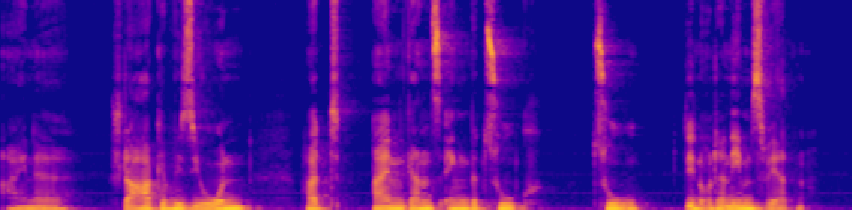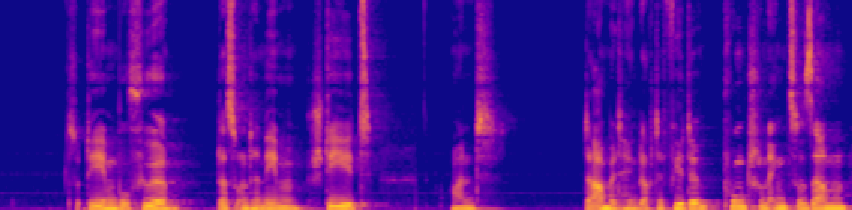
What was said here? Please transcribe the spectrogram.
Eine starke Vision hat einen ganz engen Bezug zu den Unternehmenswerten, zu dem, wofür das Unternehmen steht. Und damit hängt auch der vierte Punkt schon eng zusammen.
